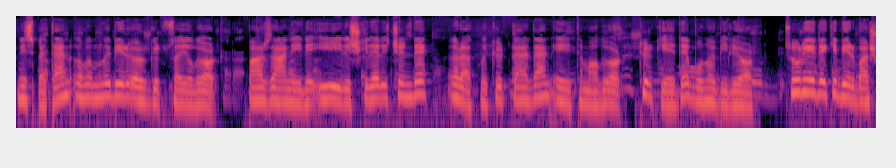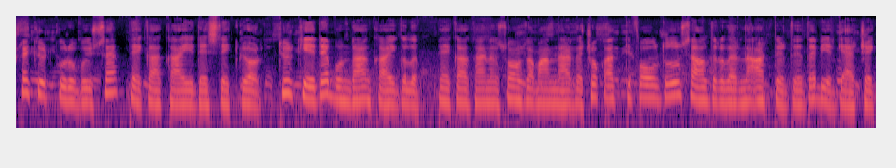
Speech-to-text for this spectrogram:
Nispeten ılımlı bir örgüt sayılıyor. Barzani ile iyi ilişkiler içinde Iraklı Kürtlerden eğitim alıyor. Türkiye de bunu biliyor. Suriye'deki bir başka Kürt grubu ise PKK'yı destekliyor. Türkiye de bundan kaygılı. PKK'nın son zamanlarda çok aktif olduğu saldırılarını arttırdığı da bir gerçek.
